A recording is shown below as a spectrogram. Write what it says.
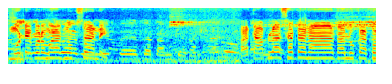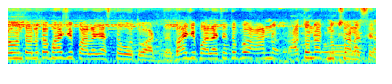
मोठ्या प्रमाणात नुकसान आहे. येतात आमच्याकडे. आता आपला सटाणा तालुका कळवण तालुका भाजीपाला जास्त होतो वाटतं. भाजीपाल्याचं तर आन- अतोनात नुकसान असेल.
